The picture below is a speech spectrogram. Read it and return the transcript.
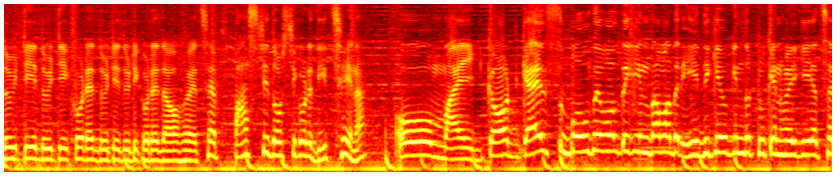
দুইটি দুইটি করে, দুইটি দুইটি করে দেওয়া হয়েছে, পাঁচটি, দশটি করে দিচ্ছে না। ও মাই গড গ্যাস বলতে বলতে কিন্তু আমাদের এদিকেও কিন্তু টোকেন হয়ে গিয়েছে।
